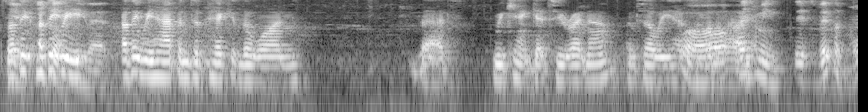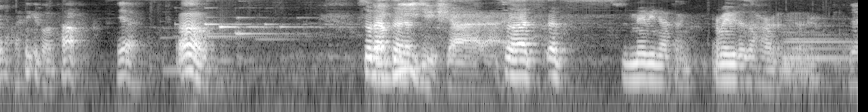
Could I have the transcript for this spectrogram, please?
So I Yeah, I think can't we that. I think we happen to pick the one that we can't get to right now until we have some other. I, item. I mean, it's visible. I think it's on top. Yeah. Oh. So that's a, Luigi shot. so that's that's maybe nothing, or maybe there's a heart under there. Yeah.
